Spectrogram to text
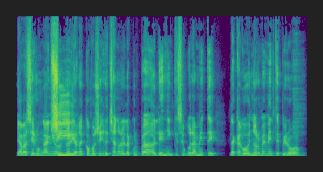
Ya va a ser un año, sí. doctor, ya no hay cómo seguir echándole la culpa a Lenin, que seguramente la cagó enormemente, pero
